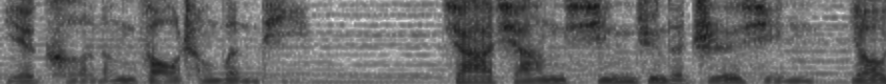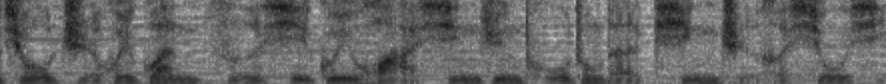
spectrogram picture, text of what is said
也可能造成问题。加强行军的执行要求指挥官仔细规划行军途中的停止和休息，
